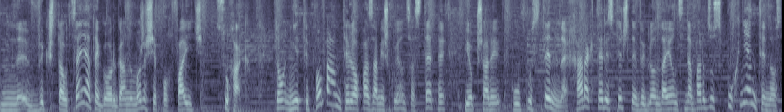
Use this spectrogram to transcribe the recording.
mm, wykształcenia tego organu może się pochwalić suchak. To nietypowa antylopa zamieszkująca stepy i obszary półpustynne. Charakterystyczny, wyglądający na bardzo spuchnięty nos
